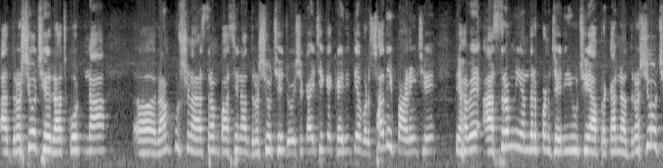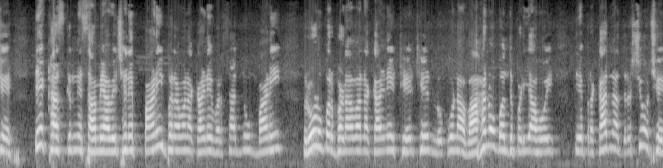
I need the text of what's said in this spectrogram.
આ દ્રશ્યો છે રાજકોટના રામકૃષ્ણ આશ્રમ પાસેના દ્રશ્યો છે. જોઈ શકાય છે કે કઈ રીતે વરસાદી પાણી છે. તે હવે આશ્રમની અંદર પણ જઈ રહ્યું છે. આ પ્રકારના દ્રશ્યો છે તે ખાસ કરીને સામે આવે છે અને પાણી ભરાવાના કારણે વરસાદનું પાણી રોડ ઉપર ભરાવાના કારણે ઠેર ઠેર લોકોના વાહનો બંધ પડ્યા હોય તે પ્રકારના દ્રશ્યો છે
